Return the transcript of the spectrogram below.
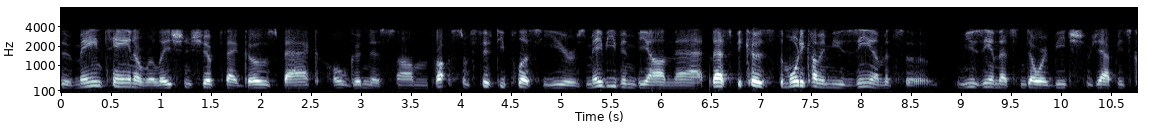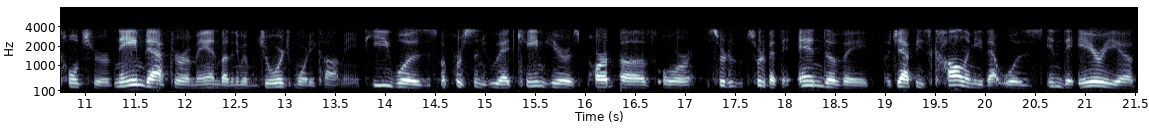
to maintain a relationship that goes back, oh goodness, um, some 50 plus years, maybe even beyond that. That's because the Morikami Museum, it's a museum that's in Delray Beach of Japanese culture, named after a man by the name of George Morikami. He was a person who had came here as part of, or sort of, sort of at the end of a, a Japanese colony that was in the area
